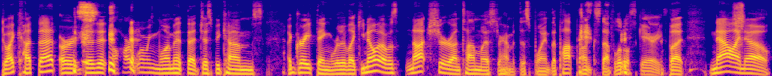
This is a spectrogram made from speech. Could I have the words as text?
Do I cut that, or does it a heartwarming moment that just becomes a great thing? Where they're like, you know what? I was not sure on Tom Westerholm at this point. The pop punk stuff a little scary, but now I know.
